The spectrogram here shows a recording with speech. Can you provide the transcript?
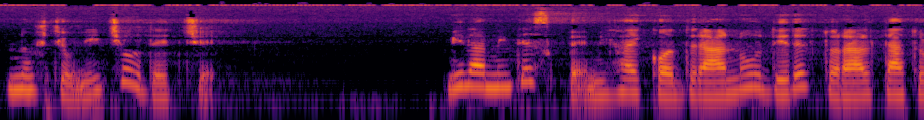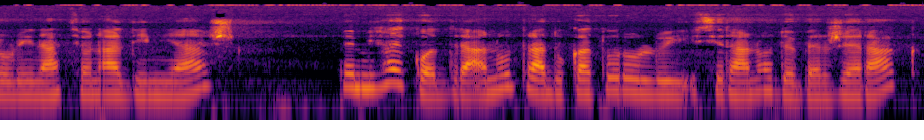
Nu știu nici eu de ce. Mi-l amintesc pe Mihai Codranu, director al Teatrului Național din Iași, pe Mihai Codranu, traducătorul lui Cyrano de Bergerac,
